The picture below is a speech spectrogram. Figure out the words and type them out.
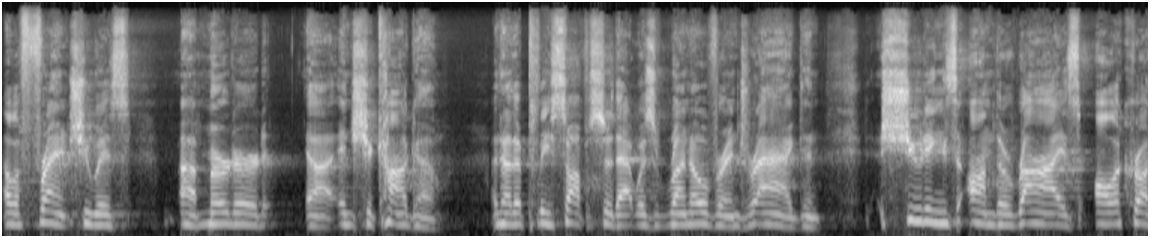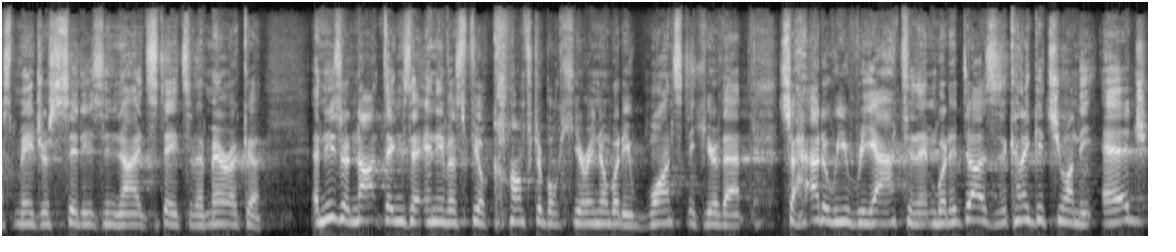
Ella French, who was uh, murdered uh, in Chicago. Another police officer that was run over and dragged, and shootings on the rise all across major cities in the United States of America. And these are not things that any of us feel comfortable hearing. Nobody wants to hear that. So how do we react to it? And what it does is it kind of gets you on the edge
